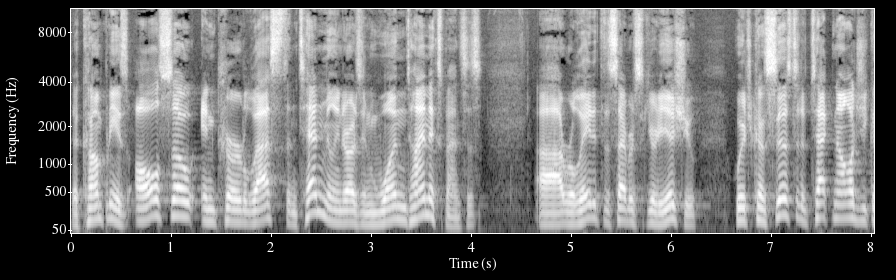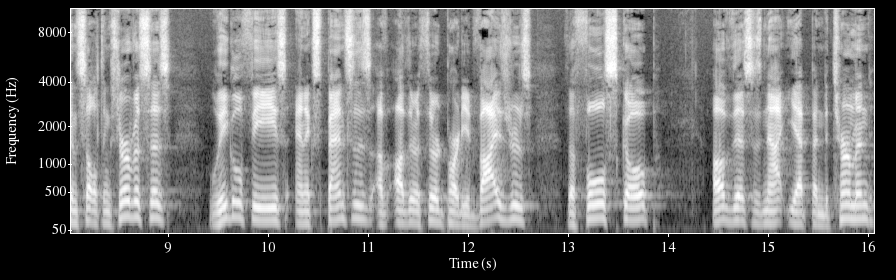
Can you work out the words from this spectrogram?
The company has also incurred less than $10 million in one time expenses uh, related to the cybersecurity issue, which consisted of technology consulting services legal fees, and expenses of other third party advisors. The full scope of this has not yet been determined,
